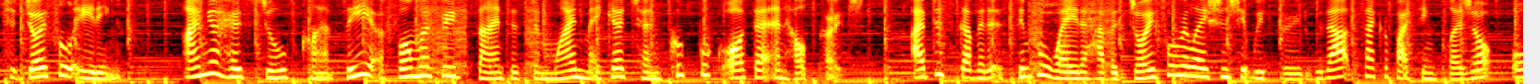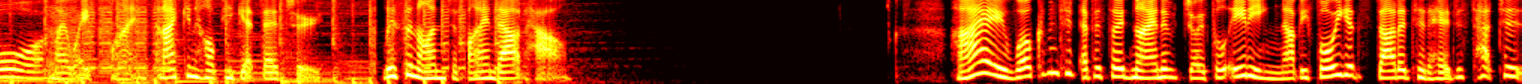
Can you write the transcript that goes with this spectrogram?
to Joyful Eating. I'm your host, Jules Clancy, a former food scientist and winemaker turned cookbook author and health coach. I've discovered a simple way to have a joyful relationship with food without sacrificing pleasure or my waistline, and I can help you get there too. Listen on to find out how. Hi, welcome to episode nine of Joyful Eating. Now, before we get started today, I just had to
